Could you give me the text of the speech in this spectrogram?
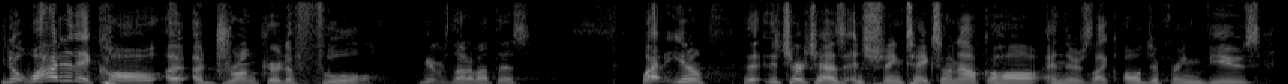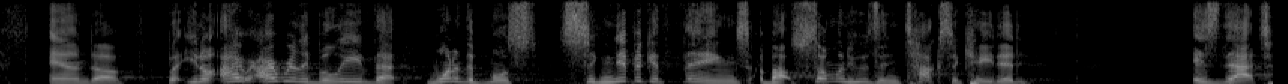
You know, why do they call a, a drunkard a fool? Have you ever thought about this? What, you know, the, the, church has interesting takes on alcohol, and there's like all differing views. And, uh, but, you know, I, I really believe that one of the most significant things about someone who's intoxicated is that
